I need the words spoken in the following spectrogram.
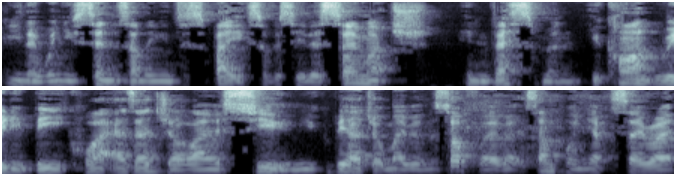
you know, when you send something into space, obviously there's so much investment, you can't really be quite as agile. I assume you could be agile maybe on the software, but at some point you have to say, right,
